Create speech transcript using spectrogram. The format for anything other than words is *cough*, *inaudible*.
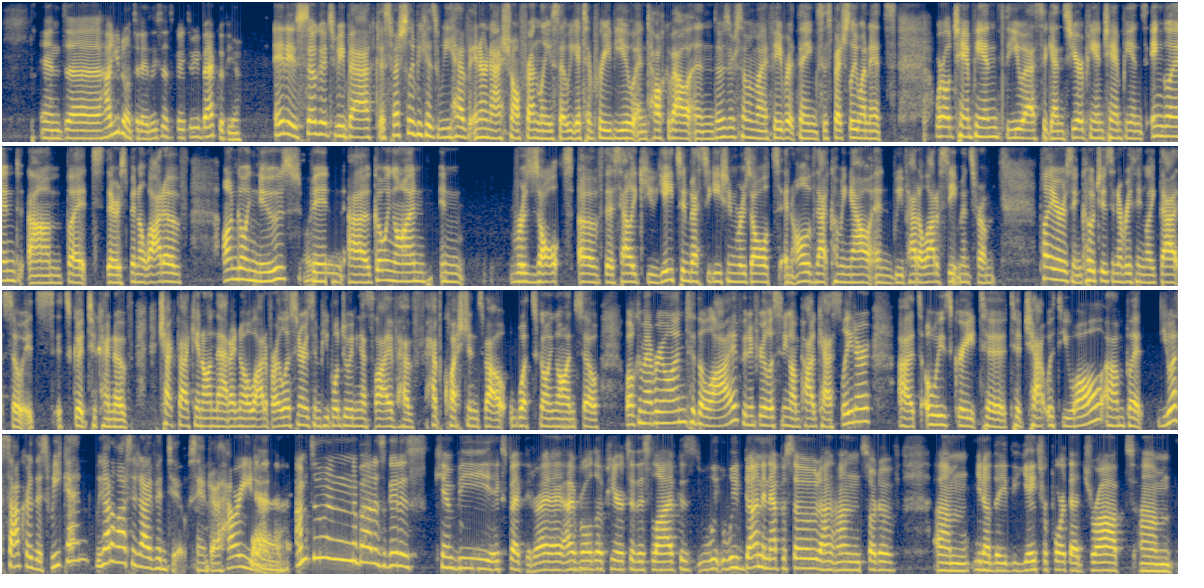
And uh, how you doing today, Lisa? It's great to be back with you. It is so good to be back, especially because we have international friendlies that we get to preview and talk about. And those are some of my favorite things, especially when it's world champions, the US against European champions, England. Um, but there's been a lot of ongoing news been uh, going on in results of the Sally Q Yates investigation results and all of that coming out. And we've had a lot of statements from players and coaches and everything like that. So it's it's good to kind of check back in on that. I know a lot of our listeners and people joining us live have have questions about what's going on. So welcome everyone to the live. And if you're listening on podcast later, uh, it's always great to to chat with you all. Um, but U.S. soccer this weekend, we got a lot to dive into. Sandra, how are you yeah, doing? I'm doing about as good as can be expected, right? I, I rolled up here to this live because we, we've done an episode on, on sort of, um, you know, the the Yates report that dropped. Um,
